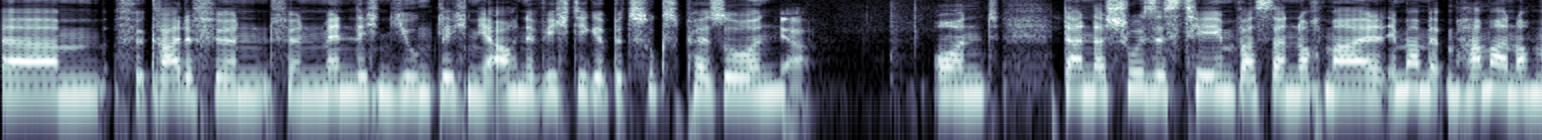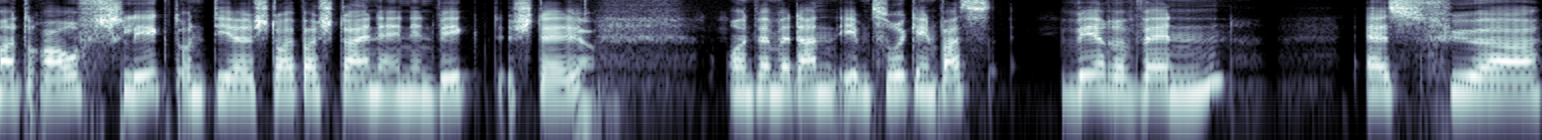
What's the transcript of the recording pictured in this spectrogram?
ähm, für, gerade für, einen- für einen männlichen Jugendlichen ja auch eine wichtige Bezugsperson. Ja. Und dann das Schulsystem, was dann nochmal immer mit dem Hammer nochmal draufschlägt und dir Stolpersteine in den Weg stellt. Ja. Und wenn wir dann eben zurückgehen, was wäre, wenn es für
